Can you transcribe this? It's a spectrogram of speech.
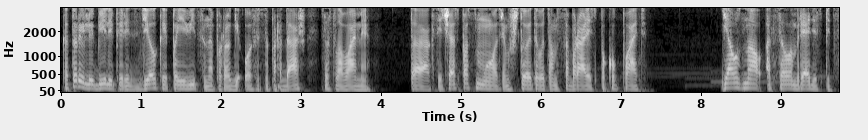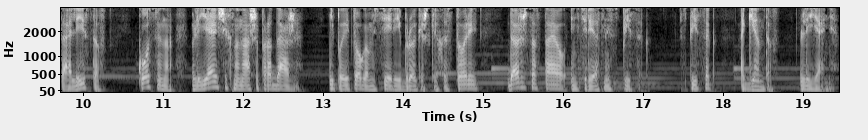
которые любили перед сделкой появиться на пороге офиса продаж со словами «Так, сейчас посмотрим, что это вы там собрались покупать». Я узнал о целом ряде специалистов, косвенно влияющих на наши продажи – и по итогам серии брокерских историй даже составил интересный список. Список агентов влияния.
